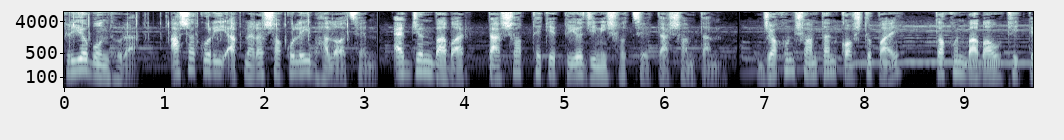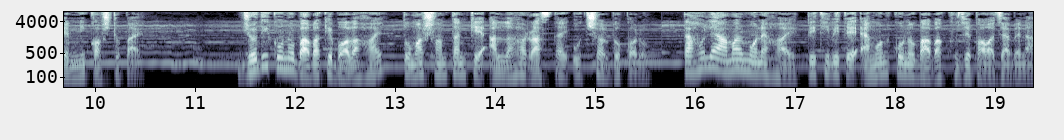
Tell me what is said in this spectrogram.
প্রিয় বন্ধুরা, আশা করি আপনারা সকলেই ভালো আছেন। একজন বাবার, তার সব থেকে প্রিয় জিনিস হচ্ছে তার সন্তান। যখন সন্তান কষ্ট পায়, তখন বাবাও ঠিক তেমনি কষ্ট পায়। যদি কোনো বাবাকে বলা হয়, তোমার সন্তানকে আল্লাহর রাস্তায় উৎসর্গ করো, তাহলে আমার মনে হয়, পৃথিবীতে এমন কোনো বাবা খুঁজে পাওয়া যাবে না,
